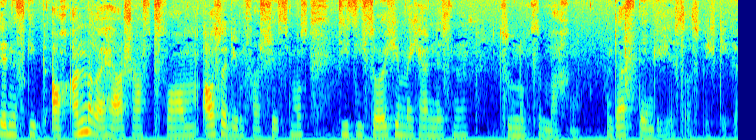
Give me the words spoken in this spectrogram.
denn es gibt auch andere Herrschaftsformen außer dem Faschismus, die sich solche Mechanismen zunutze machen. Und das, denke ich, ist das Wichtige.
